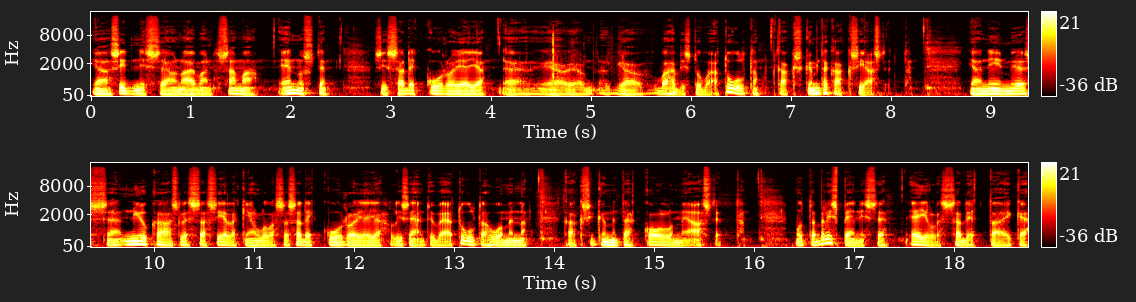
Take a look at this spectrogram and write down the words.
Ja Sydnissä on aivan sama ennuste, siis sadekuuroja ja, ja, ja, ja vahvistuvaa tuulta 22 astetta. Ja niin myös Newcastlessa sielläkin on luvassa sadekuuroja ja lisääntyvää tuulta huomenna 23 astetta. Mutta Brisbaneissa ei ole sadetta eikä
